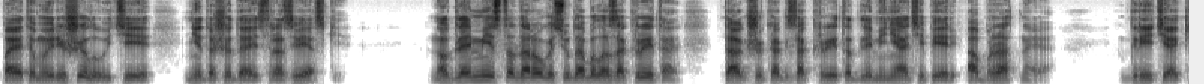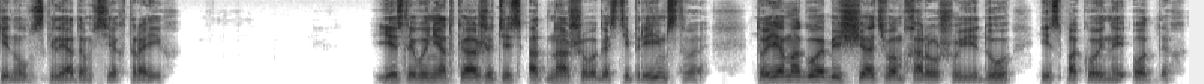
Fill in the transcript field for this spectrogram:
поэтому и решил уйти, не дожидаясь развязки. Но для Миста дорога сюда была закрыта, так же, как закрыта для меня теперь обратная. Грити окинул взглядом всех троих. Если вы не откажетесь от нашего гостеприимства, то я могу обещать вам хорошую еду и спокойный отдых.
